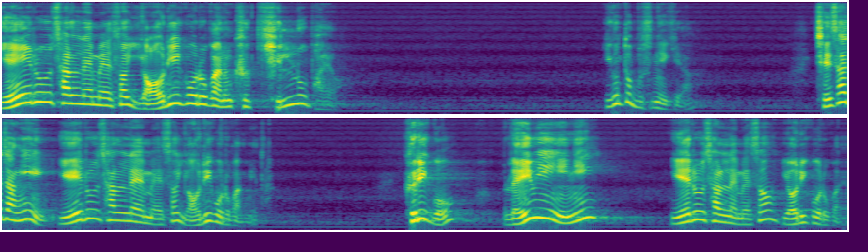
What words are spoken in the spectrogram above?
예루살렘에서 여리고로 가는 그 길로 봐요. 이건 또 무슨 얘기야? 제사장이 예루살렘에서 여리고로 갑니다. 그리고 레위인이 예루살렘에서 여리고로 가요.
